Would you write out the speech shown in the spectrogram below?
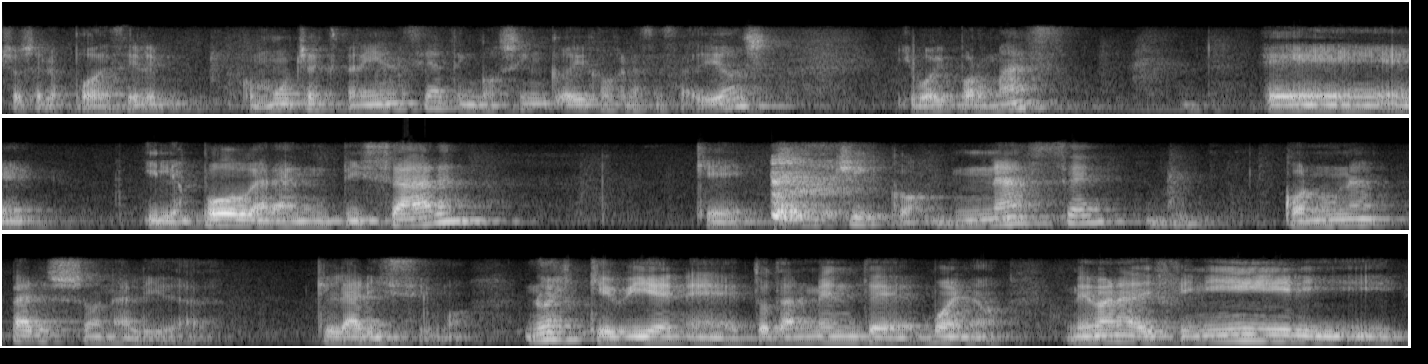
Yo se los puedo decir con mucha experiencia, tengo cinco hijos gracias a Dios y voy por más. Eh, y les puedo garantizar que un chico nace con una personalidad clarísimo. No es que viene totalmente, bueno, me van a definir y,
